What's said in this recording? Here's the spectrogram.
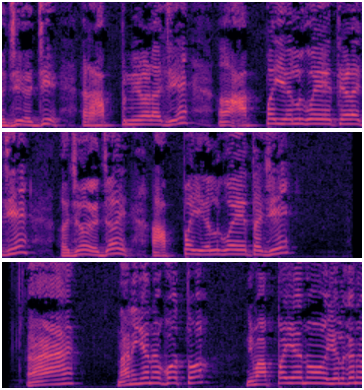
ಅಜ್ಜಿ ಅಜ್ಜಿ, ಅಪ್ಪನ ಹೇಳಜ್ಜಿ ಅಪ್ಪ ಎಲ್ಗೋಯತ್ ಹೇಳಜ್ಜಿ ಅಜಯ್ ಅಜಯ್ ಅಪ್ಪ ಎಲ್ಗೋಯತ್ ಅಜ್ಜಿ? ಆ, ನನಗೇನೋ ಗೊತ್ತು. ನಿಮ್ಮ ಅಪ್ಪ ಏನು ಎಲ್ಗನ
